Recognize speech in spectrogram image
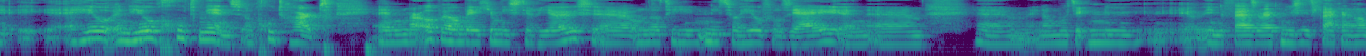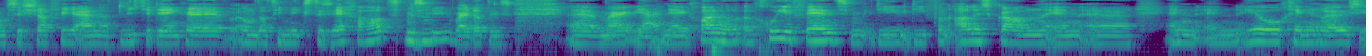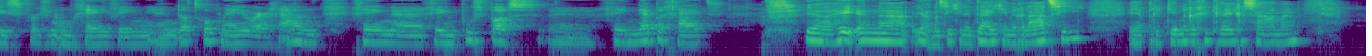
heel, een heel goed mens, een goed hart. En, maar ook wel een beetje mysterieus, uh, omdat hij niet zo heel veel zei. En Um, en dan moet ik nu, in de fase waar ik nu zit, vaak aan Ramses Shaffi aan dat liedje denken, omdat hij niks te zeggen had, misschien. Mm-hmm. Maar dat is, uh, maar ja, nee, gewoon een, een, goede vent die, die van alles kan en, uh, en, en heel genereus is voor zijn omgeving. En dat trok mij heel erg aan. Geen, uh, geen poespas, geen neppigheid. Ja, hey, en uh, ja, dan zit je een tijdje in een relatie. En je hebt drie kinderen gekregen samen.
